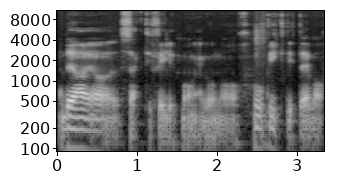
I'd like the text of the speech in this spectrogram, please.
Det har jag sagt till Filip många gånger hur viktigt det var.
